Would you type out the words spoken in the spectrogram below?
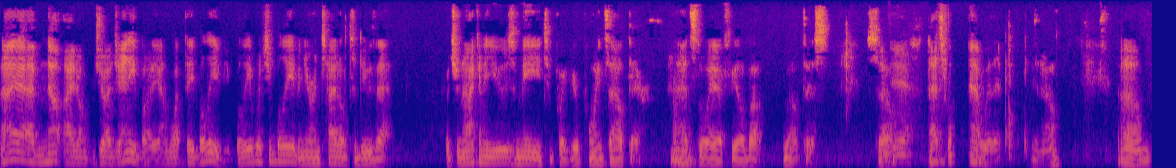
I have no. I don't judge anybody on what they believe. You believe what you believe, and you're entitled to do that. But you're not going to use me to put your points out there. And that's the way I feel about about this. So Yeah. that's where I'm at with it. You know. Um,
